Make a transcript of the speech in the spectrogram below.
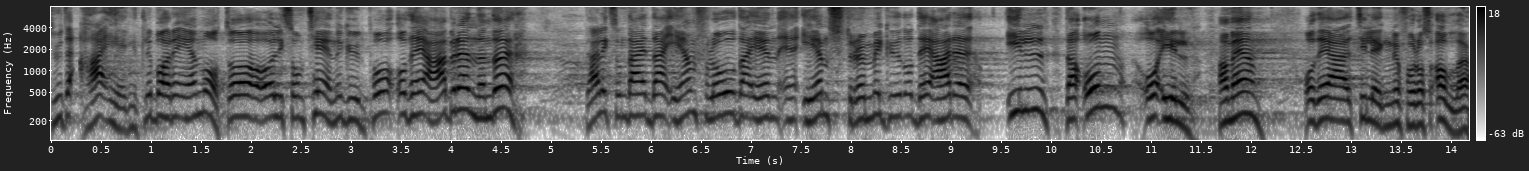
Du, Det er egentlig bare én måte å, å liksom tjene Gud på, og det er brennende. Det er liksom, det er én flow, det er én strøm i Gud, og det er eh, ild. Det er ånd og ild. Amen. Og det er tilgjengelig for oss alle.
